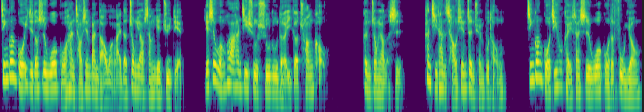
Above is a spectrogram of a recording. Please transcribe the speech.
金棺国一直都是倭国和朝鲜半岛往来的重要商业据点，也是文化和技术输入的一个窗口。更重要的是，和其他的朝鲜政权不同，金棺国几乎可以算是倭国的附庸。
